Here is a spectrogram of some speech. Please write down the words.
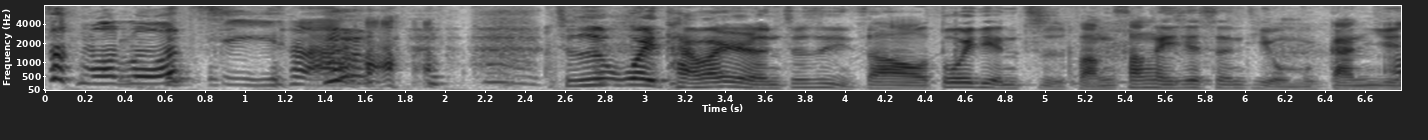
什么逻辑啦？就是为台湾人，就是你知道多一点脂肪，伤了一些身体，我们甘愿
